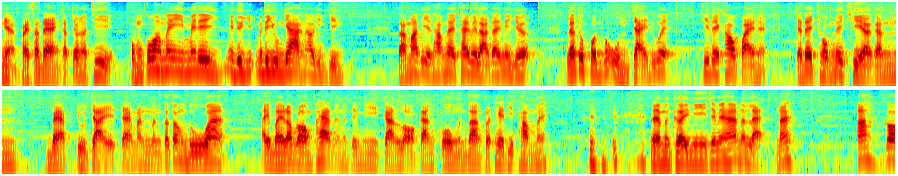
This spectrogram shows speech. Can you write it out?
เนี่ยไปแสดงกับเจ้าหน้าที่ ผมก็ว่าไม่ไม่ได้ไม่ได้ไม่ได้ยุ่งยากนะเอาจริง ๆ สามารถที่จะทำได้ใช้เวลาได้ไม่เยอะ แล้วทุกคนก็อุ่นใจด้วย ที่ได้เข้าไปเนี่ยจะได้ชมได้เชียร์กันแบบอยู่ใจ แต่มันมันก็ต้องดูว่าไอใบรับรองแพทย์เนี่ยมันจะมีการหลอกการโกงเหมือนบางประเทศที่ทำไหมนะมันเคยมีใช่ไหมฮะนั่นแหละนะอะก็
